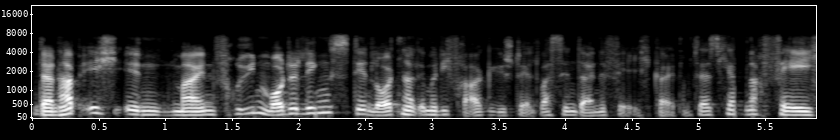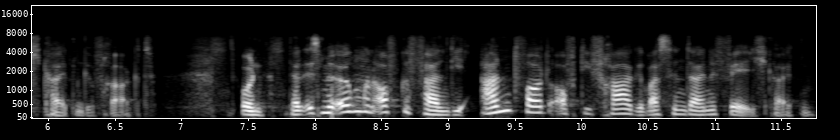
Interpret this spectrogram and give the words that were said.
Dann habe ich in meinen frühen Modellings den Leuten halt immer die Frage gestellt, was sind deine Fähigkeiten? Das heißt, ich habe nach Fähigkeiten gefragt. Und dann ist mir irgendwann aufgefallen, die Antwort auf die Frage, was sind deine Fähigkeiten,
